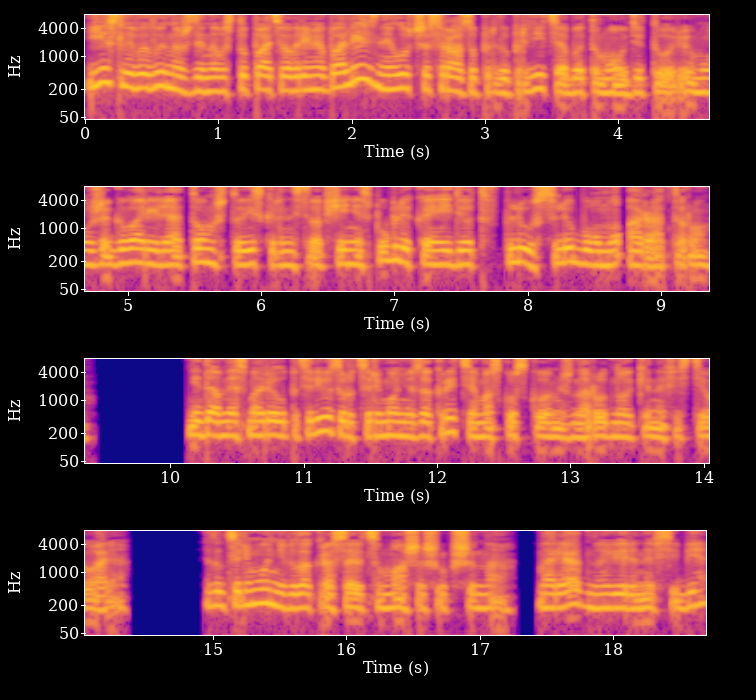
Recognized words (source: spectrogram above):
Если вы вынуждены выступать во время болезни, лучше сразу предупредите об этом аудиторию. Мы уже говорили о том, что искренность в общении с публикой идет в плюс любому оратору. Недавно я смотрела по телевизору церемонию закрытия Московского международного кинофестиваля. Эту церемонию вела красавица Маша Шукшина, нарядная, уверенная в себе.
